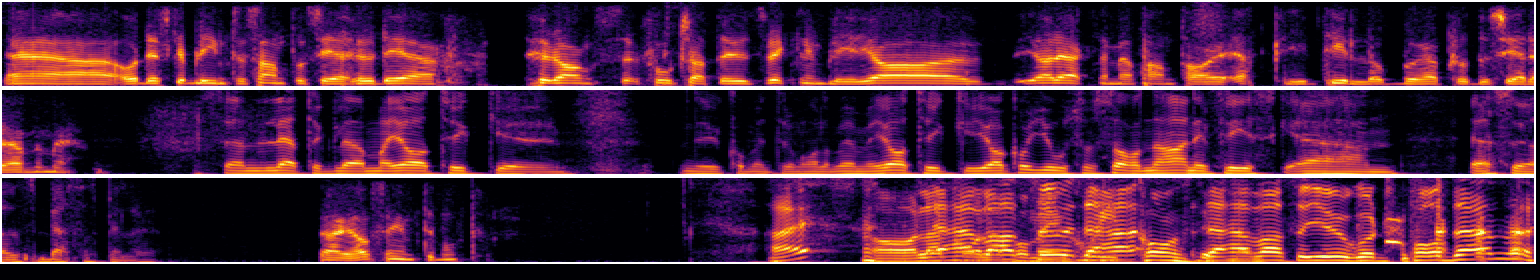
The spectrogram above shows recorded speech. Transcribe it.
Eh, och det ska bli intressant att se hur, det, hur hans fortsatta utveckling blir. Jag, jag räknar med att han tar ett kliv till och börjar producera ännu mer. Sen är det lätt att glömma. Jag tycker, nu kommer inte de hålla med, men jag tycker Jakob Josefsson, när han är frisk, är han SHLs bästa spelare. Ja, jag säger inte emot. Nej, Ja, det här, var alltså, det, här, det här var alltså Djurgårdspodden.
